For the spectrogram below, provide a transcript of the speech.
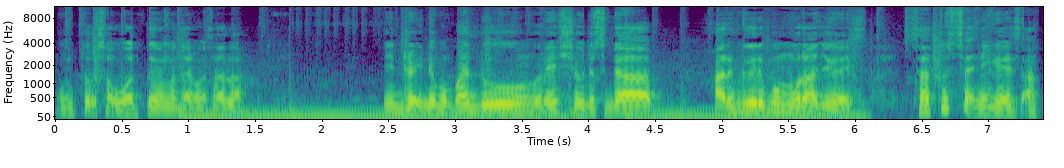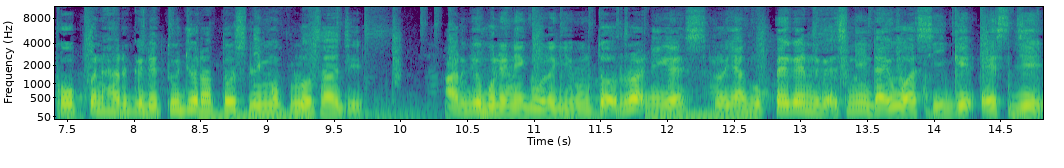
Untuk saltwater memang tak ada masalah. Ni drag dia pun padu Ratio dia sedap. Harga dia pun murah je guys. Satu set ni guys Aku open harga dia 750 saja. Harga boleh nego lagi. Untuk rod ni guys Rod yang aku pairkan dekat sini Daiwa Seagate SJ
